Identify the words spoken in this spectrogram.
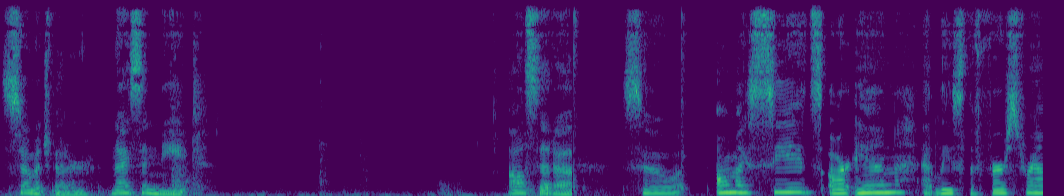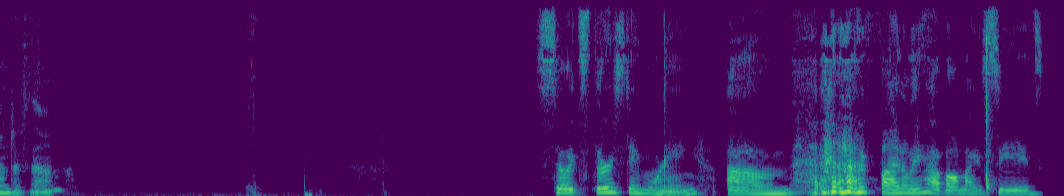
So much better. Nice and neat. All set up. So all my seeds are in, at least the first round of them. So it's Thursday morning, um, I finally have all my seeds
